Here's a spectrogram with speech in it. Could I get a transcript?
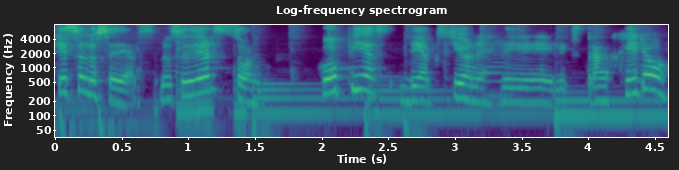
¿qué son los CDRs? Los CDRs son copias de acciones del extranjero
